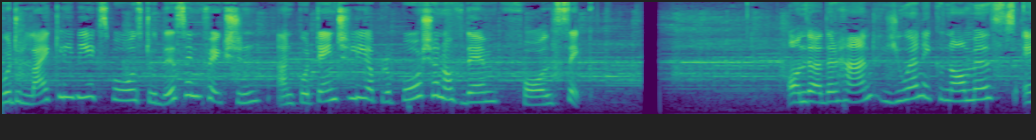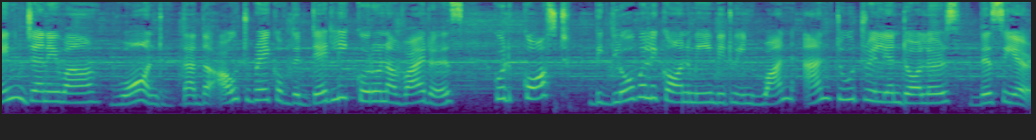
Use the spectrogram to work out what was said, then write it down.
would likely be exposed to this infection and potentially a proportion of them fall sick. On the other hand, UN economists in Geneva warned that the outbreak of the deadly coronavirus could cost the global economy between 1 and 2 trillion dollars this year.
